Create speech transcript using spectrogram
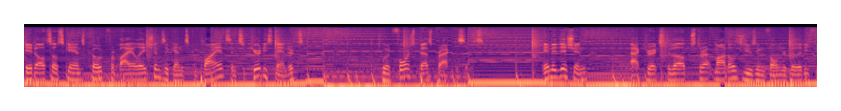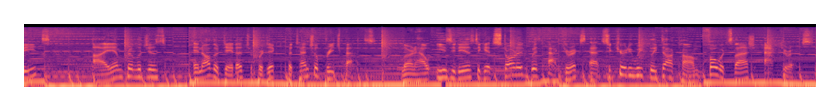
It also scans code for violations against compliance and security standards to enforce best practices. In addition, Accurics develops threat models using vulnerability feeds, IAM privileges, and other data to predict potential breach paths. Learn how easy it is to get started with Accurics at securityweekly.com forward slash Accurics.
